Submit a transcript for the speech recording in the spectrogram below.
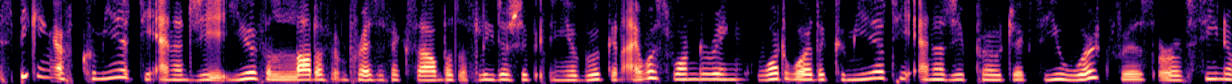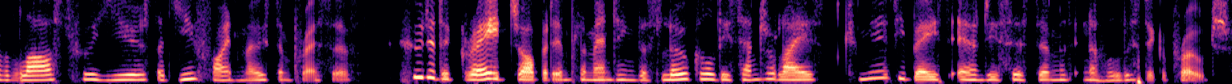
Speaking of community energy, you have a lot of impressive examples of leadership in your book, and I was wondering what were the community energy projects you worked with or have seen over the last few years that you find most impressive? Who did a great job at implementing this local, decentralized, community based energy systems in a holistic approach?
